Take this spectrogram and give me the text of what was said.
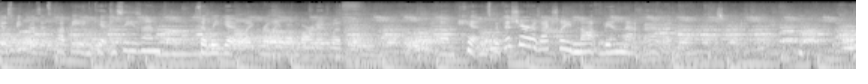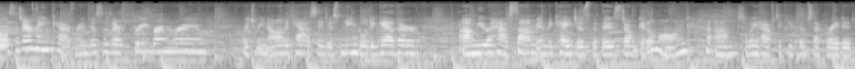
just because it's puppy and kitten season. So we get like really bombarded with um, kittens. But this year has actually not been that bad. This is our main cat room. This is our free roam room, which means all the cats they just mingle together. Um, you have some in the cages, but those don't get along, um, so we have to keep them separated.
